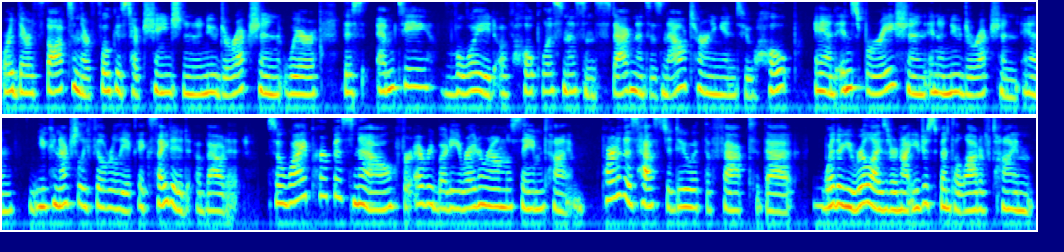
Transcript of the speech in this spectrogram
Or their thoughts and their focus have changed in a new direction where this empty void of hopelessness and stagnance is now turning into hope and inspiration in a new direction. And you can actually feel really excited about it. So, why purpose now for everybody right around the same time? Part of this has to do with the fact that whether you realize it or not, you just spent a lot of time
